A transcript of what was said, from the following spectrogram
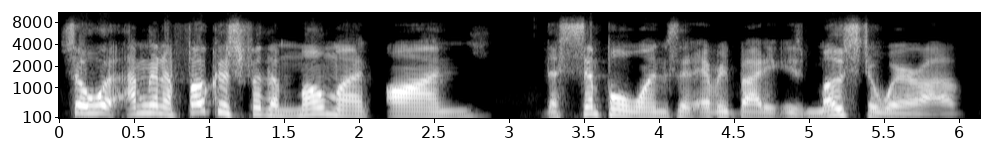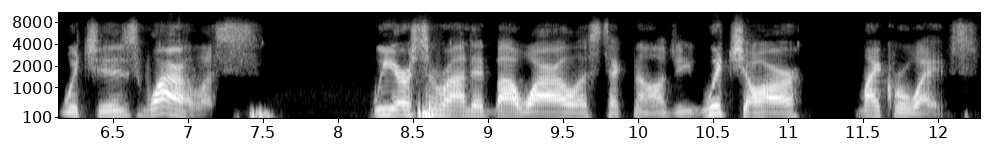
So, I'm going to focus for the moment on the simple ones that everybody is most aware of, which is wireless. We are surrounded by wireless technology, which are microwaves.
